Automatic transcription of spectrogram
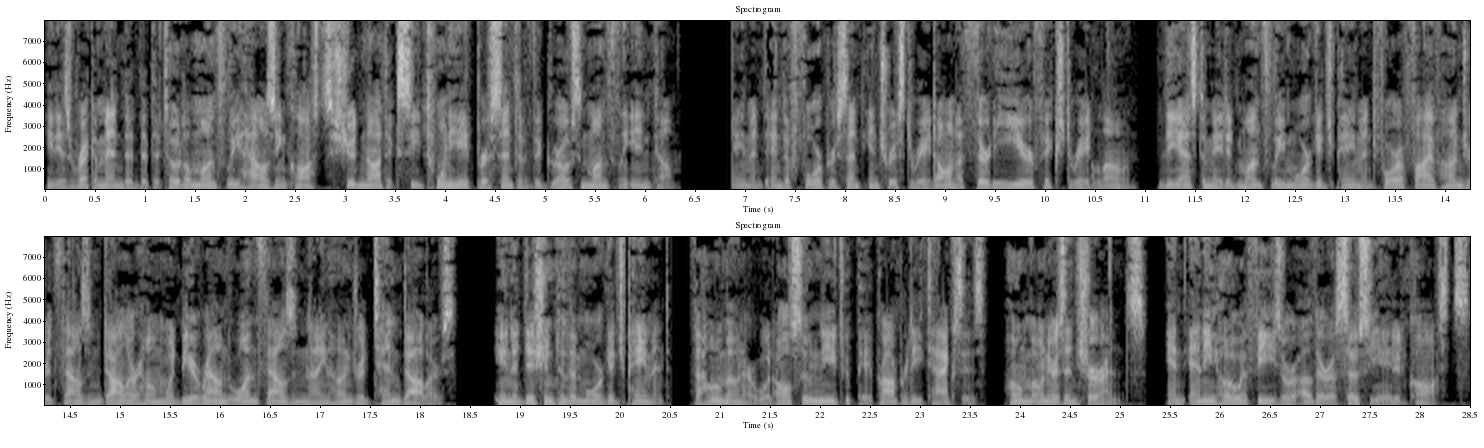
it is recommended that the total monthly housing costs should not exceed 28% of the gross monthly income. Payment and a 4% interest rate on a 30-year fixed-rate loan. The estimated monthly mortgage payment for a $500,000 home would be around $1,910. In addition to the mortgage payment, the homeowner would also need to pay property taxes, homeowner's insurance, and any HOA fees or other associated costs.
